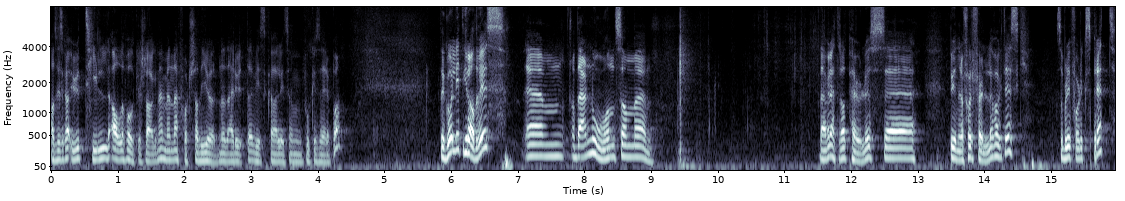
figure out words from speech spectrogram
At vi skal ut til alle folkeslagene, men det er fortsatt jødene der ute vi skal liksom fokusere på. Det går litt gradvis. Og det er noen som Det er vel etter at Paulus uh, begynner å forfølge, faktisk, så blir folk spredt.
